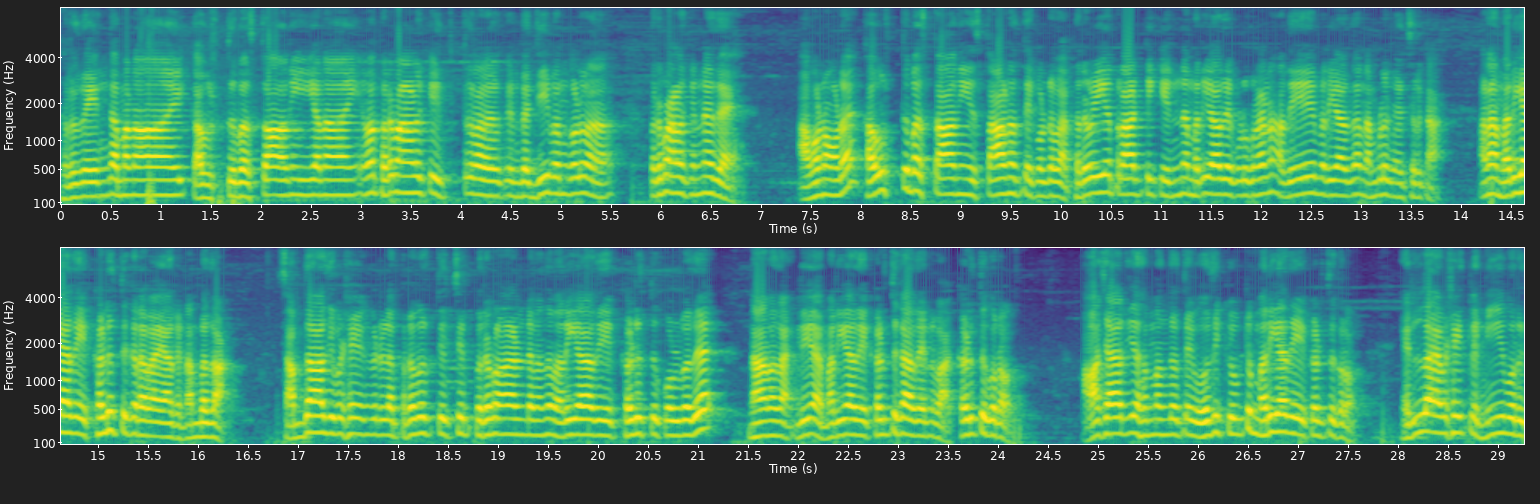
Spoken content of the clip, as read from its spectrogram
ஹிருதயங்கமனாய் கௌஸ்துபஸ்தானியனாய் இவன் பெருமாளுக்கு இத்தனை- இந்த ஜீவன்களும் பெருமாளுக்கு என்னது? அவனோட கௌஸ்துபஸ்தானிய ஸ்தானத்தை கொண்டவன் பிறவைய பிராட்டிக்கு என்ன மரியாதை கொடுக்குறானோ அதே மரியாதை தான் நம்மளுக்கு வச்சுருக்கான். ஆனால் மரியாதையை கெடுத்துக்கிறவ யார்? நம்ம தான். சப்தாதி விஷயங்களில் பிரவர்த்திச்சு பெருமாண்ட வந்து மரியாதையை கெடுத்து கொள்வது நாம தான் இல்லையா? மரியாதையை கெடுத்துக்காதேன்னுவா கெடுத்துக்கிறோம். ஆச்சாரிய சம்பந்தத்தை ஒதுக்கி விட்டு மரியாதையை கெடுத்துக்கிறோம். எல்லா விஷயத்திலும் நீ ஒரு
